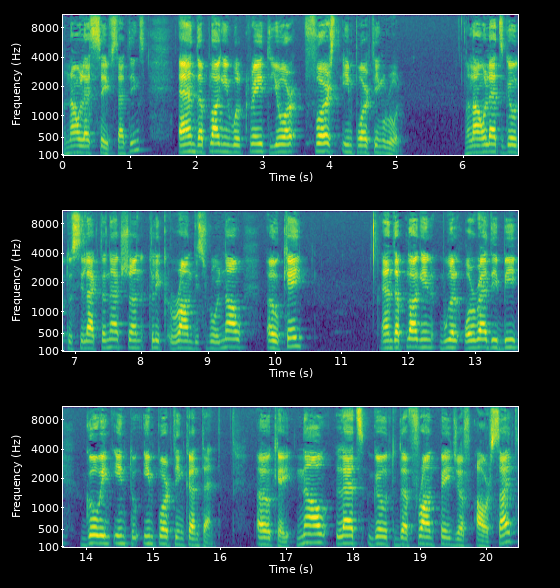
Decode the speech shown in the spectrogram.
Now let's save settings and the plugin will create your first importing rule. Now let's go to select an action, click run this rule now, OK. And the plugin will already be going into importing content. Okay, now let's go to the front page of our site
